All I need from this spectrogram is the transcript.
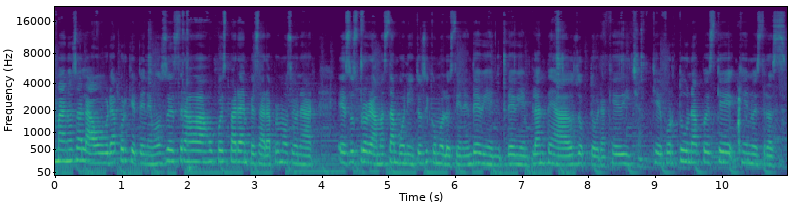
manos a la obra porque tenemos ese trabajo pues para empezar a promocionar esos programas tan bonitos y como los tienen de bien, de bien planteados, doctora, qué dicha. Qué fortuna pues que, que nuestras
